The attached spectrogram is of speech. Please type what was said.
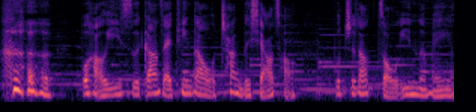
不好意思，刚才听到我唱的小草，不知道走音了没有？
